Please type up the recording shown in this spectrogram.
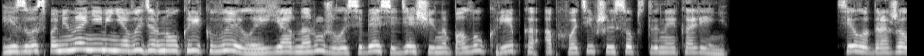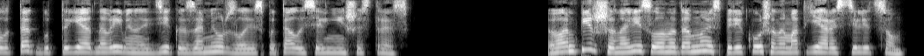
Из воспоминаний меня выдернул крик Вейла, и я обнаружила себя сидящей на полу, крепко обхватившей собственные колени. Тело дрожало так, будто я одновременно дико замерзла и испытала сильнейший стресс. Вампирша нависла надо мной с перекошенным от ярости лицом.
